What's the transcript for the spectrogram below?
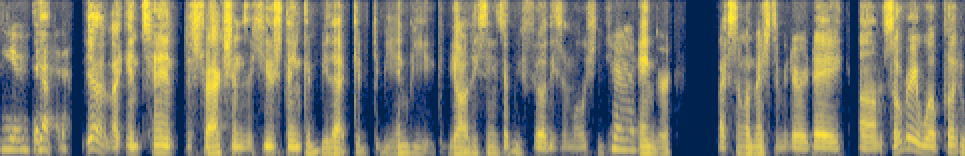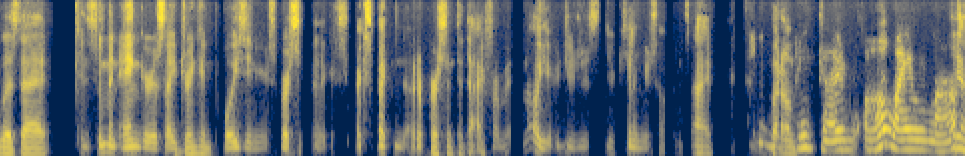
you did. yeah. yeah, like intent, distractions, a huge thing could be that could, could be envy, it could be all these things that we feel, these emotions, Mhm. anger. Like someone mentioned to me the other day, um, so very well put was that consuming anger is like drinking poison. You're expecting the other person to die from it. No, you're, you're just you're killing yourself inside. But, um. Oh, I love Yeah.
